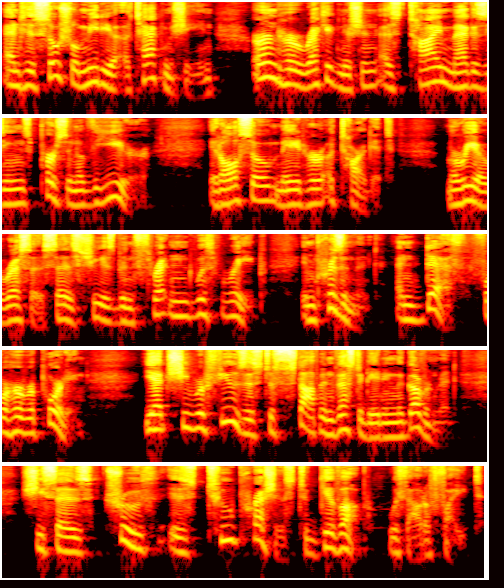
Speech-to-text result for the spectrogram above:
and his social media attack machine earned her recognition as Time magazine's Person of the Year. It also made her a target. Maria Ressa says she has been threatened with rape, imprisonment, and death for her reporting. Yet she refuses to stop investigating the government. She says truth is too precious to give up without a fight.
